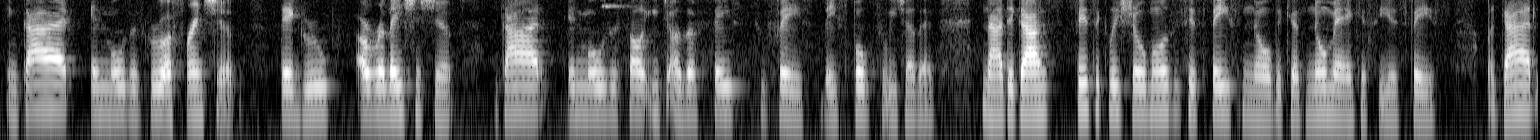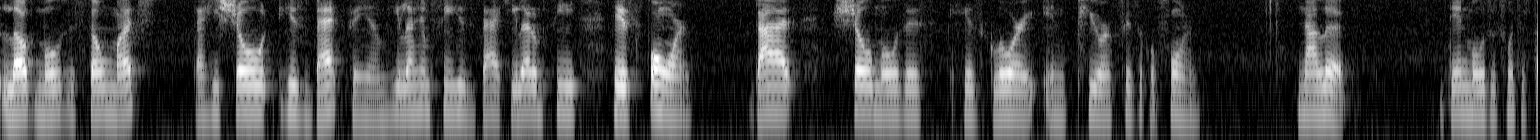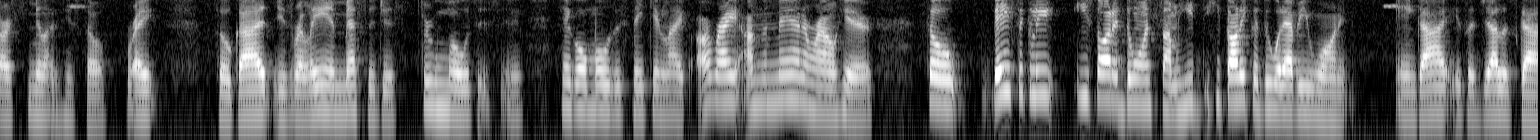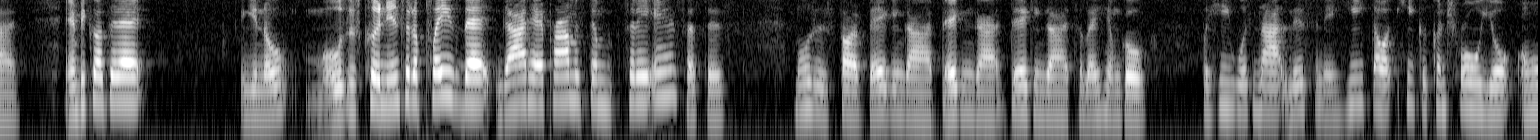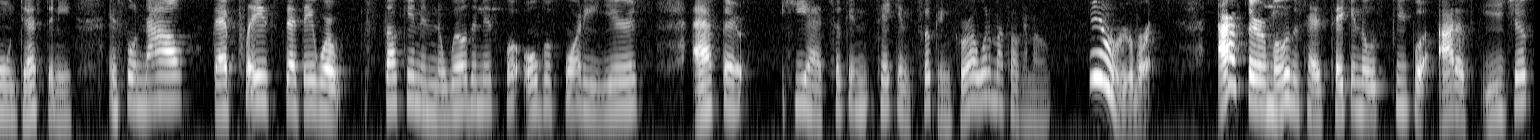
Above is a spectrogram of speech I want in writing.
And God and Moses grew a friendship. They grew a relationship. God and Moses saw each other face to face. They spoke to each other. Now, did God physically show Moses his face? No, because no man can see his face. But God loved Moses so much that he showed his back to him. He let him see his back. He let him see his form. God showed Moses his glory in pure physical form. Now look, then Moses went to start smelling himself, right? So God is relaying messages through Moses. And here go Moses thinking like, all right, I'm the man around here. So basically he started doing something. He he thought he could do whatever he wanted. And God is a jealous God. And because of that, you know, Moses couldn't enter the place that God had promised them to their ancestors. Moses started begging God, begging God, begging God to let him go. But he was not listening. He thought he could control your own destiny. And so now that place that they were stuck in in the wilderness for over 40 years after he had taken taken taken girl what am i talking about after Moses has taken those people out of Egypt,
